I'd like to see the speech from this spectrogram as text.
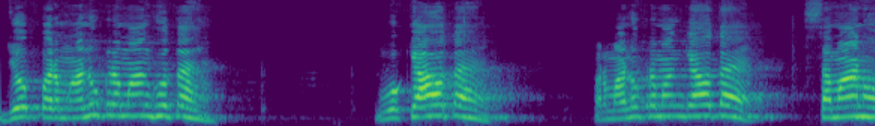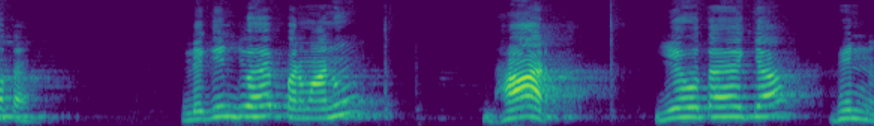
जो परमाणु क्रमांक होता है, वो क्या होता है? परमाणु क्रमांक क्या होता है? समान होता है। लेकिन जो है परमाणु भार ये होता है क्या? भिन्न।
